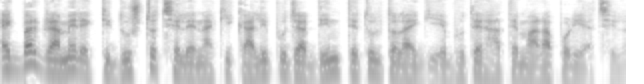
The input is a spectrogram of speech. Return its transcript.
একবার গ্রামের একটি দুষ্ট ছেলে নাকি কালী পূজার দিন তেঁতুলতলায় গিয়ে ভূতের হাতে মারা পড়িয়াছিল।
